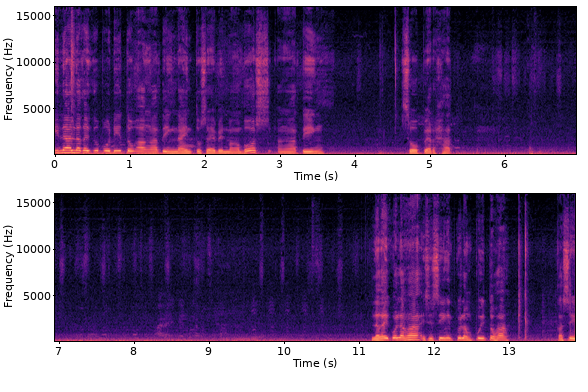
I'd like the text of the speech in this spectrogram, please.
ilalagay ko po dito ang ating 9 to 7 mga boss, ang ating super hot. Lagay ko lang ha, isisingit ko lang po ito ha. Kasi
